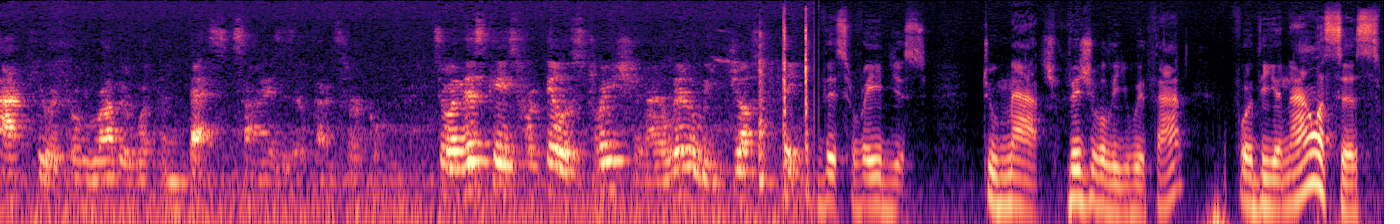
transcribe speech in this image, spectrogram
accurate, or rather what the best size is of that circle. So in this case, for illustration, I literally just picked this radius to match visually with that. For the analysis,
